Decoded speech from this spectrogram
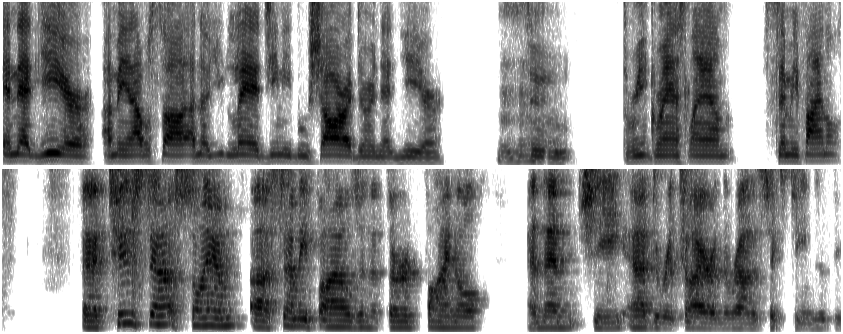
In that year, I mean, I was saw, I know you led Genie Bouchard during that year Mhm. to three Grand Slam semifinals. Uh, two slam uh, semifinals and a third final. And then she had to retire in the round of 16s at the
